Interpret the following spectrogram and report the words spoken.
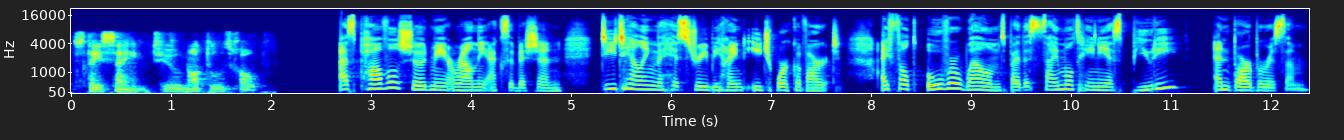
stay sane, to not lose hope. As Pavel showed me around the exhibition, detailing the history behind each work of art, I felt overwhelmed by the simultaneous beauty and barbarism.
